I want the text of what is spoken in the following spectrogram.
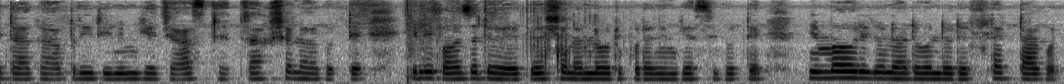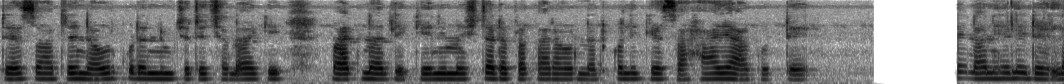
ಇದ್ದಾಗ ಪ್ರೀತಿ ನಿಮಗೆ ಜಾಸ್ತಿ ಅಟ್ರಾಕ್ಷನ್ ಆಗುತ್ತೆ. ಇಲ್ಲಿ ಪಾಸಿಟಿವ್ ವೈಬ್ರೇಷನ್ ಅನ್ನೋದು ಕೂಡ ನಿಮಗೆ ಸಿಗುತ್ತೆ. ನಿಮ್ಮವರಿಗೂ ಅದು ಒಂದು ರಿಫ್ಲೆಕ್ಟ್ ಆಗುತ್ತೆ. ಸೊ ಅದರಿಂದ ಅವ್ರು ಕೂಡ ನಿಮ್ಮ ಜೊತೆ ಚೆನ್ನಾಗಿ ಮಾತನಾಡಲಿಕ್ಕೆ, ನಿಮ್ಮ ಇಷ್ಟದ ಪ್ರಕಾರ ಅವ್ರು ನಡ್ಕೊಳ್ಳಿಕ್ಕೆ ಸಹಾಯ ಆಗುತ್ತೆ. ನಾನು ಹೇಳಿದ್ರೆ ಎಲ್ಲ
